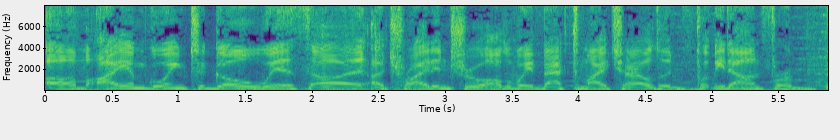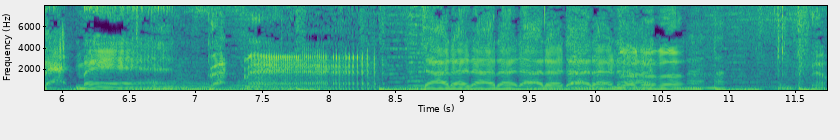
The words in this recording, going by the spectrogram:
Um, I am going to go with uh, a tried and true all the way back to my childhood. Put me down for Batman. Batman. Da da da da da da da da. Da, da, da. da. Yeah.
